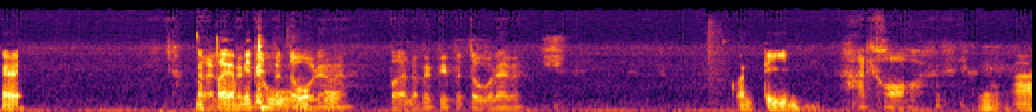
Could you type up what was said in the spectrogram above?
เอ้ยมันเปิดไม่ถูกเปิดแล้วปปิดประตูได้ไหมเปิดแล้วไปปิดประตูได้ไหม กวนตีนฮาร์ดคอร์เรียกว่า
